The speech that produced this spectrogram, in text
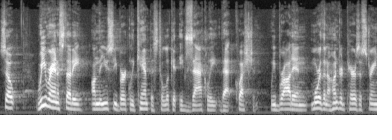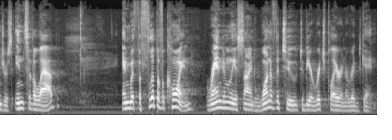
So, we ran a study on the UC Berkeley campus to look at exactly that question. We brought in more than 100 pairs of strangers into the lab, and with the flip of a coin, randomly assigned one of the two to be a rich player in a rigged game.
